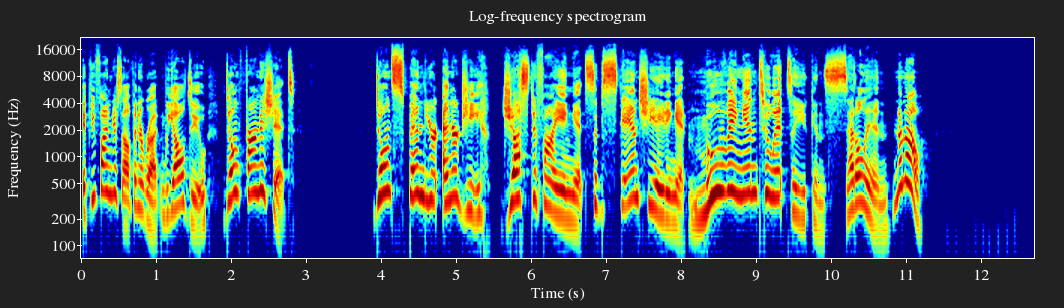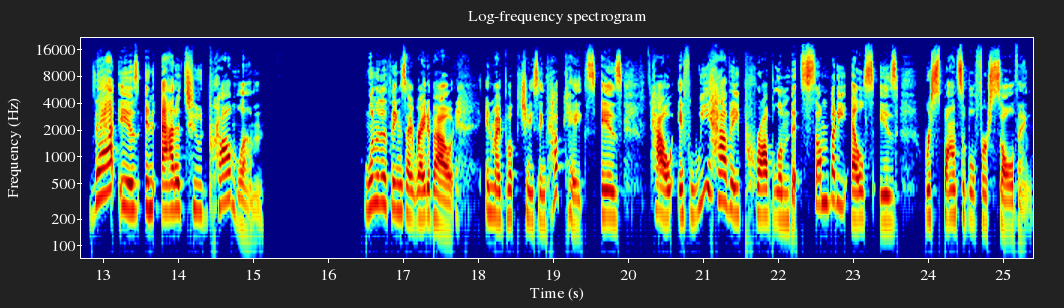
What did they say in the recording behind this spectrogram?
if you find yourself in a rut, and we all do, don't furnish it. Don't spend your energy justifying it, substantiating it, moving into it so you can settle in. No, no. That is an attitude problem. One of the things I write about in my book, Chasing Cupcakes, is how if we have a problem that somebody else is responsible for solving,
